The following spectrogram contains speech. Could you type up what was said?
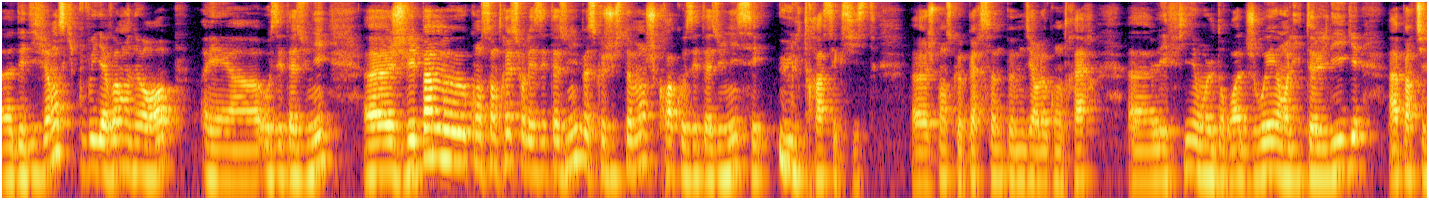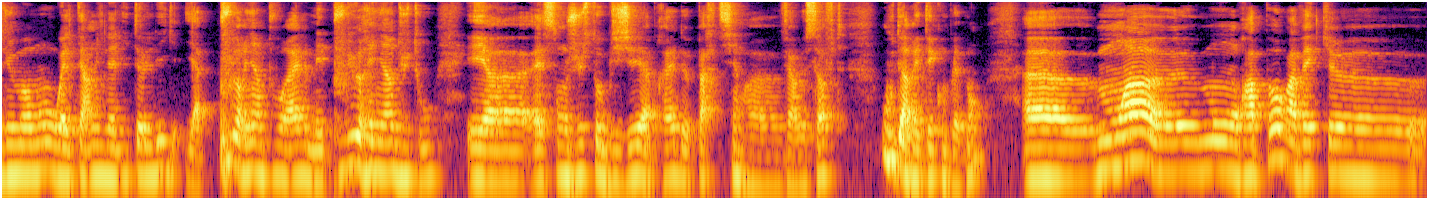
euh, des différences qu'il pouvait y avoir en Europe et aux États-Unis. je vais pas me concentrer sur les États-Unis parce que justement, je crois qu'aux États-Unis, c'est ultra sexiste. Euh, je pense que personne peut me dire le contraire. Euh, les filles ont le droit de jouer en Little League. À partir du moment où elles terminent la Little League, il n'y a plus rien pour elles, mais plus rien du tout. Et euh, elles sont juste obligées après de partir vers le soft ou d'arrêter complètement. Euh, moi, euh, mon rapport avec... Euh,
